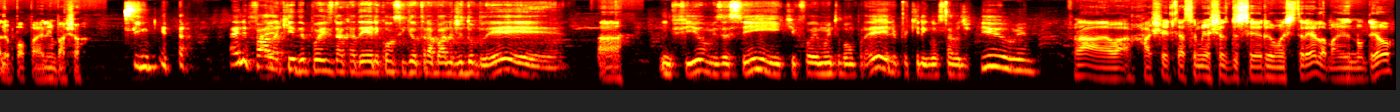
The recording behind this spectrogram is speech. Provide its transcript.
Olha o papai ali embaixo. Sim. Aí ele fala Aí- que depois da cadeia ele conseguiu trabalho de dublê Ah, em filmes, assim, que foi muito bom pra ele, porque ele gostava de filme. Ah, eu achei que essa é a minha chance de ser uma estrela, mas não deu.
